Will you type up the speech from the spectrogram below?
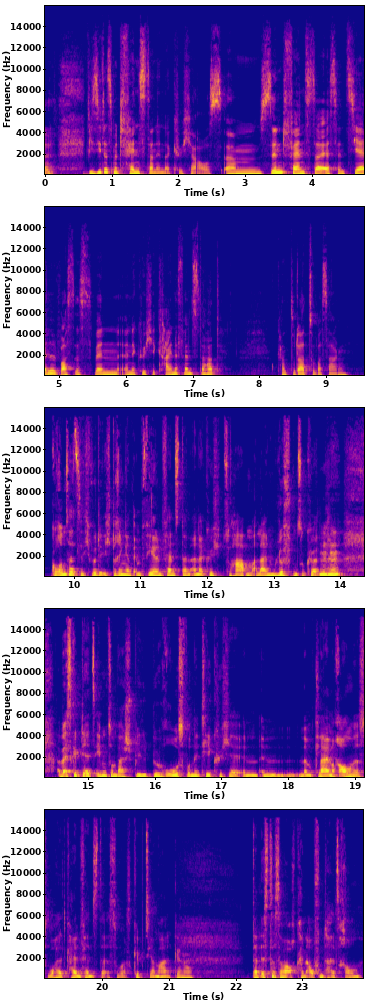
Wie sieht es mit Fenstern in der Küche aus? Ähm, sind Fenster essentiell? Was ist, wenn eine Küche keine Fenster hat? Kannst du dazu was sagen? Grundsätzlich würde ich dringend empfehlen, Fenster in einer Küche zu haben, allein um lüften zu können. Mhm. Aber es gibt ja jetzt eben zum Beispiel Büros, wo eine Teeküche in, in einem kleinen Raum ist, wo halt kein Fenster ist. Sowas gibt es ja mal. Genau. dann ist das aber auch kein Aufenthaltsraum.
